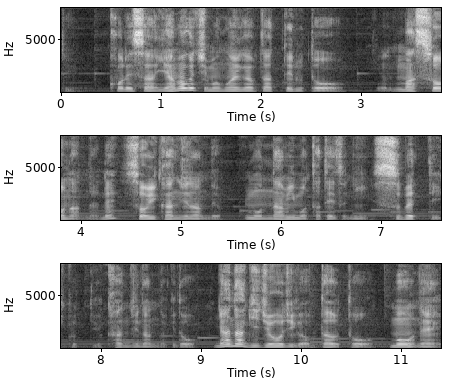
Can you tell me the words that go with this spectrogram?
て。これさ、山口百恵が歌ってると、まあそうなんだよね。そういう感じなんだよ。もう波も立てずに滑っていくっていう感じなんだけど、柳ジョージが歌うと、もうね、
